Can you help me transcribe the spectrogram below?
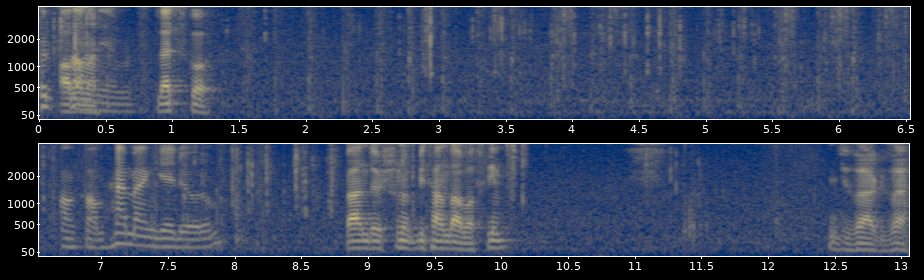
40 Alana. saniye mi? Let's go. Kankam hemen geliyorum. Ben de şunu bir tane daha basayım. Güzel güzel.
